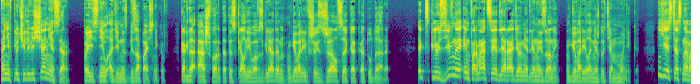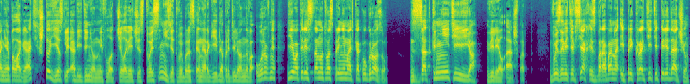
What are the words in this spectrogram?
«Они включили вещание, сэр», — пояснил один из безопасников. Когда Ашфорд отыскал его взглядом, говоривший сжался, как от удара. «Эксклюзивная информация для радиомедленной зоны», — говорила между тем Моника. «Есть основания полагать, что если объединенный флот человечества снизит выброс энергии до определенного уровня, его перестанут воспринимать как угрозу». «Заткните ее!» — велел Ашфорд. «Вызовите всех из барабана и прекратите передачу.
